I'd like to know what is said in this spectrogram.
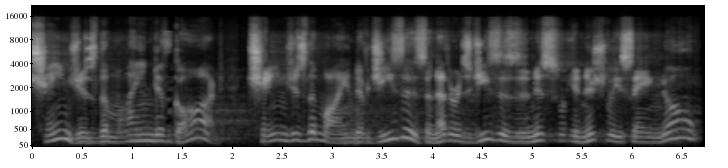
changes the mind of God, changes the mind of Jesus. In other words, Jesus is initially saying, No,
